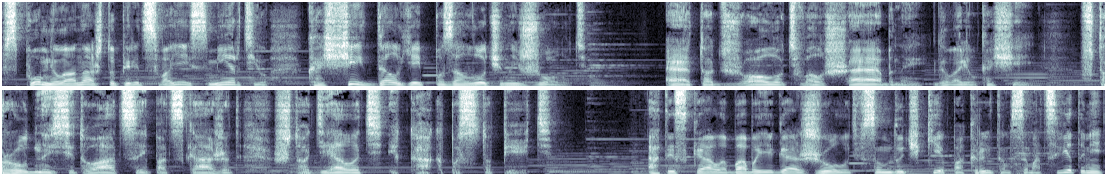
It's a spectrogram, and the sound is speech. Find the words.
Вспомнила она, что перед своей смертью Кощей дал ей позолоченный желудь. «Этот желудь волшебный», — говорил Кощей, — в трудной ситуации подскажет, что делать и как поступить. Отыскала баба-яга желудь в сундучке, покрытом самоцветами,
